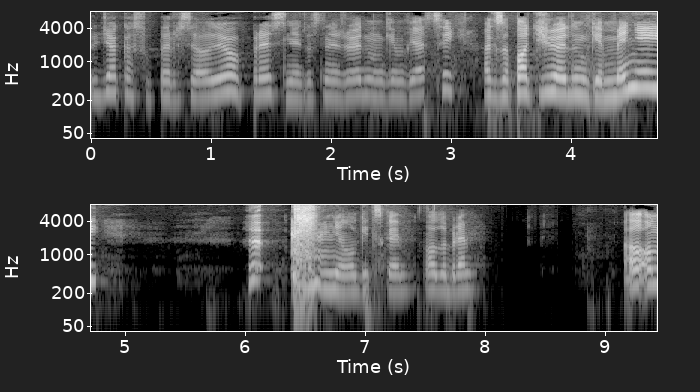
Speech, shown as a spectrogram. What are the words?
Ďaká Supercell, jo, presne, to sneš o jeden game viacej. Ak zaplatíš o jeden game menej, nelogické, ale dobre. Ale on,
